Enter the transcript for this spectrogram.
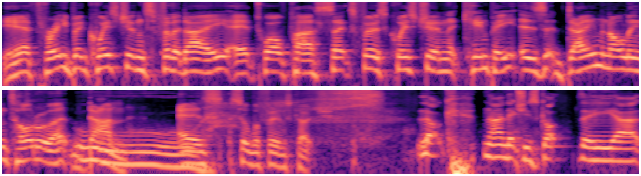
Yeah, three big questions for the day at 12 past six. First question, Kempe, is Dame Noeline Taurua done as Silver Ferns coach? Look, knowing that she's got the uh,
